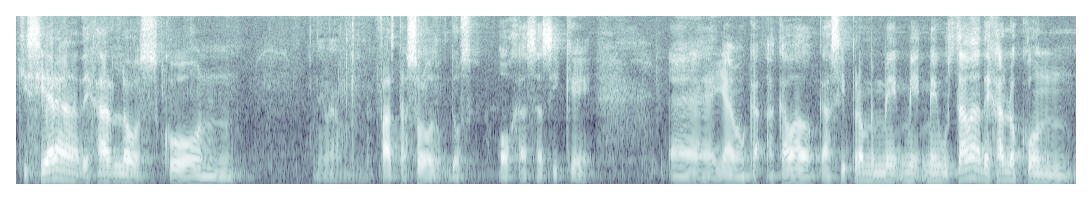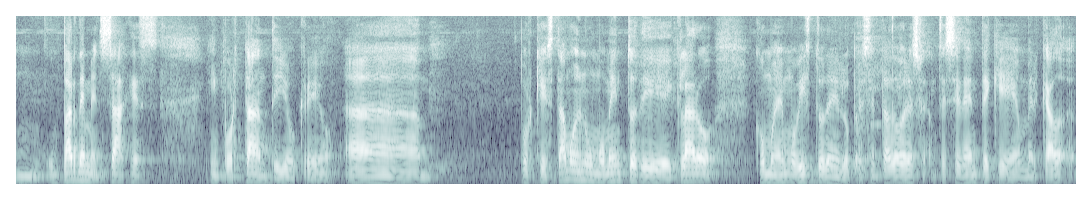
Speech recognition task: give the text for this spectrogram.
quisiera dejarlos con, falta solo dos hojas, así que ya hemos acabado casi, pero me, me, me gustaba dejarlos con un par de mensajes importante, yo creo, ah, porque estamos en un momento de, claro, como hemos visto de los presentadores antecedentes, que es un mercado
